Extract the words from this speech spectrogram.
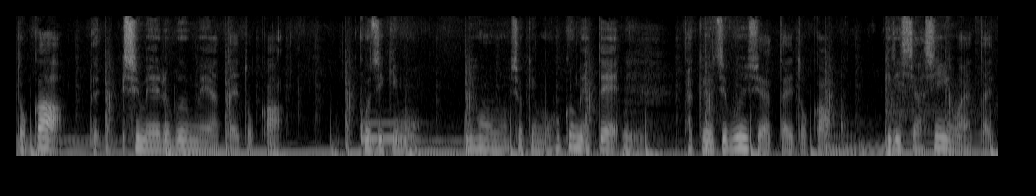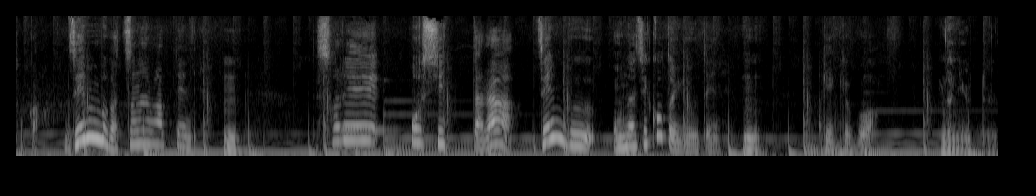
とかえシュメール文明やったりとか「古事記」も日本書紀も含めてうん。竹内文書やったりとかギリシャ神話やったりとか全部がつながってんねん。うん。それを知ったら全部同じこと言うてんねん。うん結局は。何言ってる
